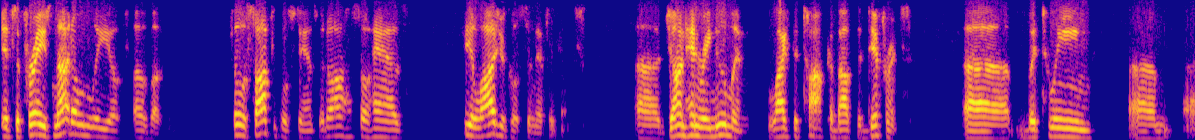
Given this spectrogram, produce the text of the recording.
it's a phrase not only of, of a philosophical stance, but also has theological significance. Uh, John Henry Newman liked to talk about the difference uh, between um, uh,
